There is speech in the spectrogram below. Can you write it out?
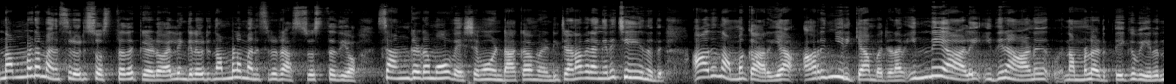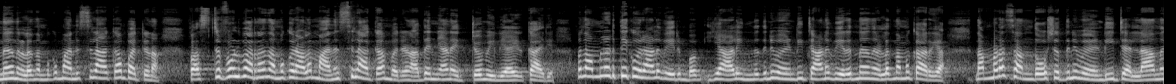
നമ്മുടെ മനസ്സിലൊരു സ്വസ്ഥതക്കേടോ അല്ലെങ്കിൽ ഒരു നമ്മളെ മനസ്സിലൊരു അസ്വസ്ഥതയോ സങ്കടമോ വിഷമോ ഉണ്ടാക്കാൻ വേണ്ടിയിട്ടാണ് അവരങ്ങനെ ചെയ്യുന്നത്. അത് നമുക്കറിയാം. അറിഞ്ഞിരിക്കാൻ പറ്റണം. ഇന്നയാൾ ഇതിനാണ് നമ്മളടുത്തേക്ക് വരുന്നത് എന്നുള്ളത് നമുക്ക് മനസ്സിലാക്കാൻ പറ്റണം. ഫസ്റ്റ് ഓഫ് ഓൾ പറഞ്ഞാൽ നമുക്കൊരാളെ മനസ്സിലാക്കാൻ പറ്റണം. അത് തന്നെയാണ് ഏറ്റവും വലിയ കാര്യം. അപ്പോൾ നമ്മളടുത്തേക്ക് ഒരാൾ വരുമ്പം ഇയാൾ ഇന്നതിന് വേണ്ടിയിട്ടാണ് വരുന്നത് എന്നുള്ളത് നമുക്കറിയാം. നമ്മളെ സന്തോഷത്തിന് വേണ്ടിയിട്ടല്ല എന്ന്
